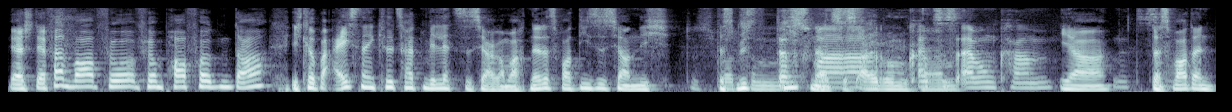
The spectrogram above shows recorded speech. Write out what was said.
Ja, Stefan war für, für ein paar Folgen da. Ich glaube, Ice Nine Kills hatten wir letztes Jahr gemacht, ne? Das war dieses Jahr nicht. Das, war müsste Das war, als das Album kam. Als das Album kam. Ja, das war dann,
